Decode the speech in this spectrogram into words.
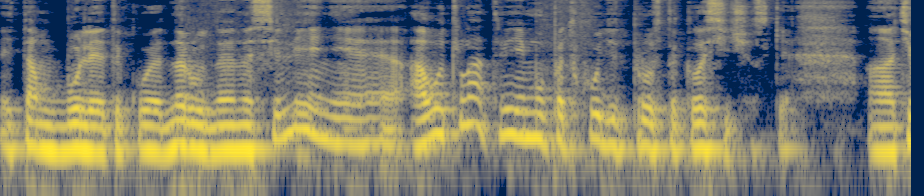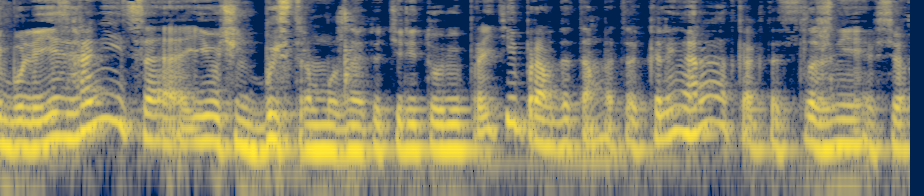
И там более такое народное население. А вот Латвия ему подходит просто классически. А, тем более есть граница, и очень быстро можно эту территорию пройти. Правда, там это Калининград, как-то сложнее все.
